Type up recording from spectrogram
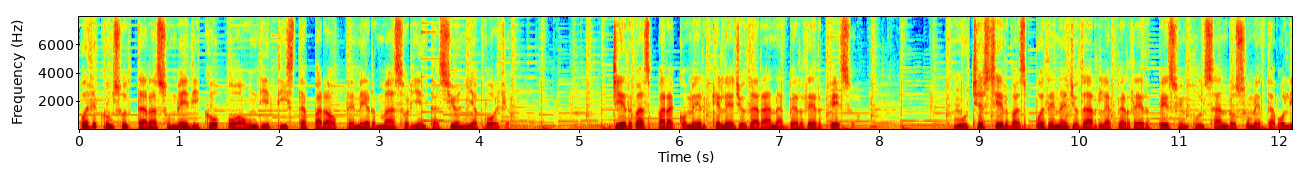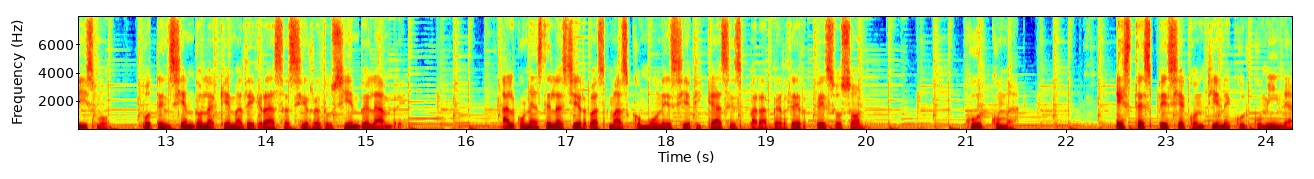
Puede consultar a su médico o a un dietista para obtener más orientación y apoyo. Hierbas para comer que le ayudarán a perder peso. Muchas hierbas pueden ayudarle a perder peso impulsando su metabolismo, potenciando la quema de grasas y reduciendo el hambre. Algunas de las hierbas más comunes y eficaces para perder peso son cúrcuma, esta especia contiene curcumina,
